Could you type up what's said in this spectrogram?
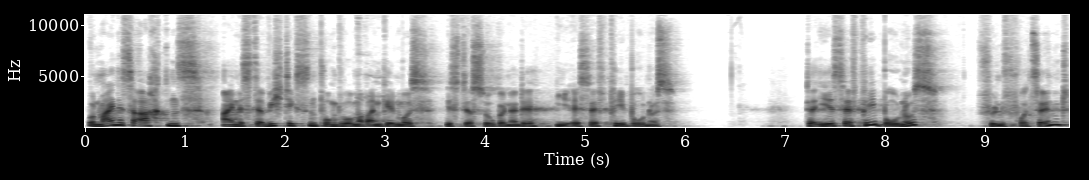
Und meines Erachtens eines der wichtigsten Punkte, wo man rangehen muss, ist der sogenannte ISFP-Bonus. Der ISFP-Bonus, 5%,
